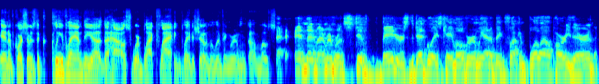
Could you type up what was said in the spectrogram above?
and of course there was the Cleveland, the uh, the house where Black Flag played a show in the living room. Uh, most. And then I remember when Stiv Bators, the Dead Boys, came over, and we had a big fucking blowout party there, and the,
